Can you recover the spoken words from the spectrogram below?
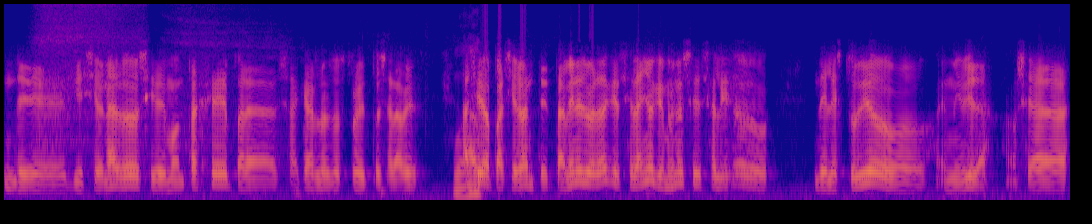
de visionados y de montaje para sacar los dos proyectos a la vez. Wow. Ha sido apasionante. También es verdad que es el año que menos he salido del estudio en mi vida. O sea,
